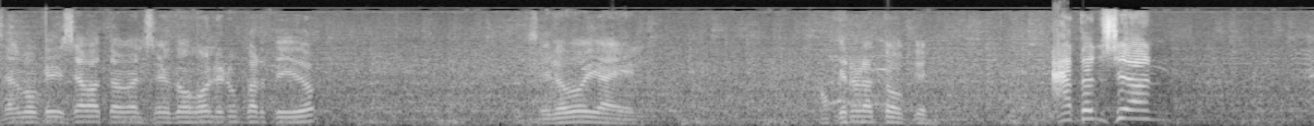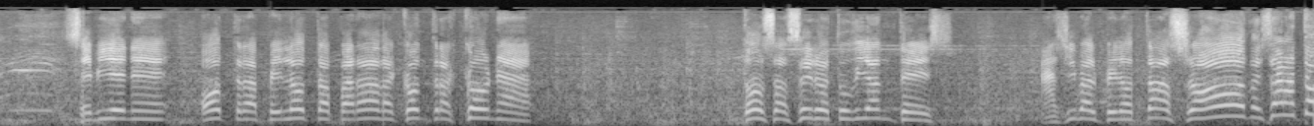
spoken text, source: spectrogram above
salvo que de sábado haga dos goles en un partido. Se lo doy a él. Aunque no la toque. Atención. Se viene otra pelota parada contra Ascona. 2 a 0 estudiantes. Allí va el pelotazo de Sábato.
